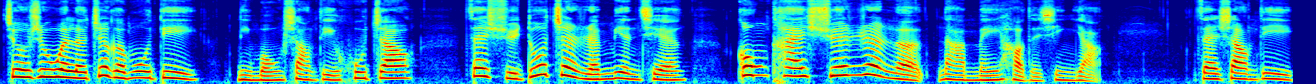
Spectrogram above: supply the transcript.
就是为了这个目的，你蒙上帝呼召，在许多证人面前公开宣认了那美好的信仰。在上帝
